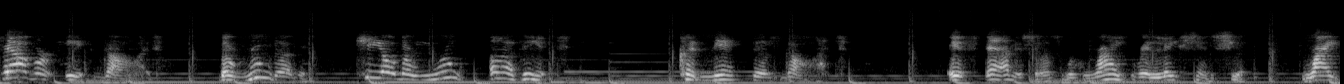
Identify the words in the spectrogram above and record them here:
sever it, God the root of it. Kill the root of it. Connect us, God. Establish us with right relationship, right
